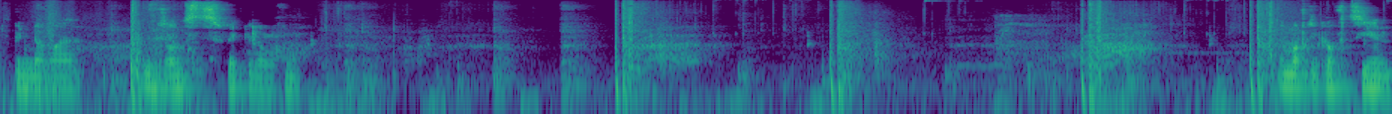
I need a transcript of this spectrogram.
Ich bin doch mal umsonst weggelaufen. Immer auf den Kopf ziehen.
